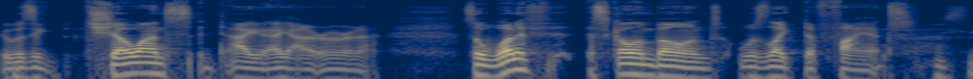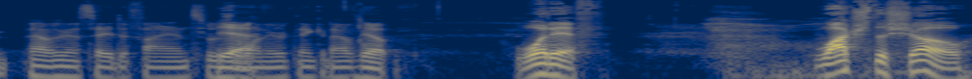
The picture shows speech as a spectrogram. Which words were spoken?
It was a show on. I I gotta remember that. So what if Skull and Bones was like Defiance? I was gonna say Defiance was Yeah. the one you were thinking of. Yep. What if? Watch the show,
